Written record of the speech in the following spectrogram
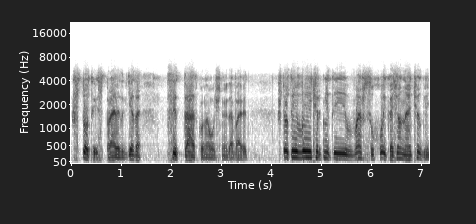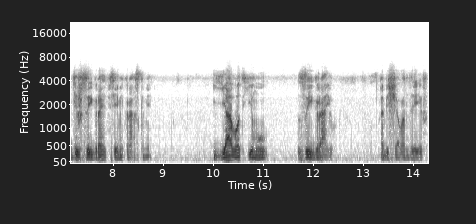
Что-то исправит, где-то цитатку научную добавит. Что-то вычеркнет, и ваш сухой казенный отчет, глядишь, заиграет всеми красками. Я вот ему заиграю, обещал Андреев.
